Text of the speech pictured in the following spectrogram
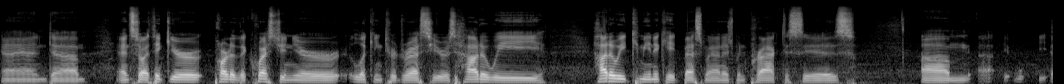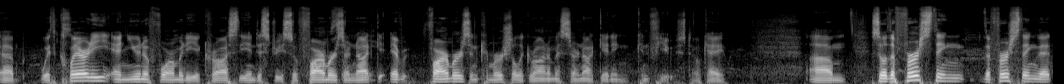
and um, and so I think you're part of the question you're looking to address here is how do we how do we communicate best management practices um, uh, uh, with clarity and uniformity across the industry, so farmers Absolutely. are not every, farmers and commercial agronomists are not getting confused. Okay. Um, so the first thing, the first thing that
